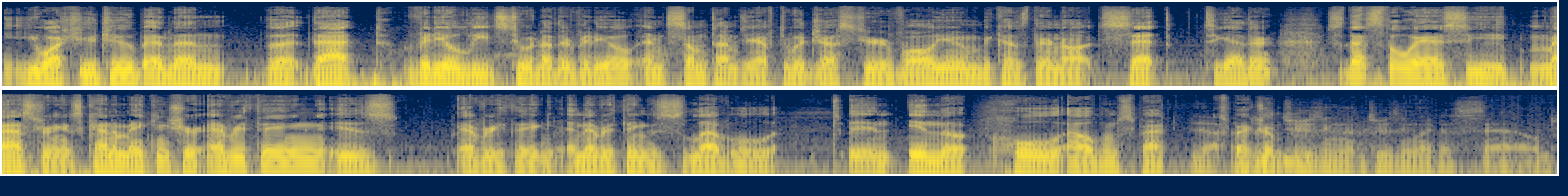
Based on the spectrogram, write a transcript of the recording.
you watch YouTube, and then the that video leads to another video, and sometimes you have to adjust your volume because they're not set together. So that's the way I see mastering. It's kind of making sure everything is everything and everything's level in in the whole album spec- Yeah, spectrum. choosing choosing like a sound.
